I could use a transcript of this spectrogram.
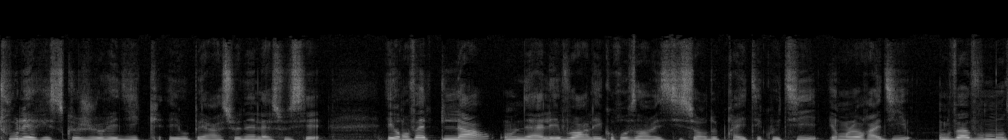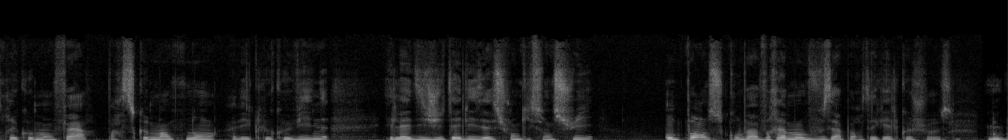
tous les risques juridiques et opérationnels associés. Et en fait, là, on est allé voir les gros investisseurs de private equity et on leur a dit on va vous montrer comment faire parce que maintenant, avec le Covid et la digitalisation qui s'ensuit, on pense qu'on va vraiment vous apporter quelque chose. Donc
